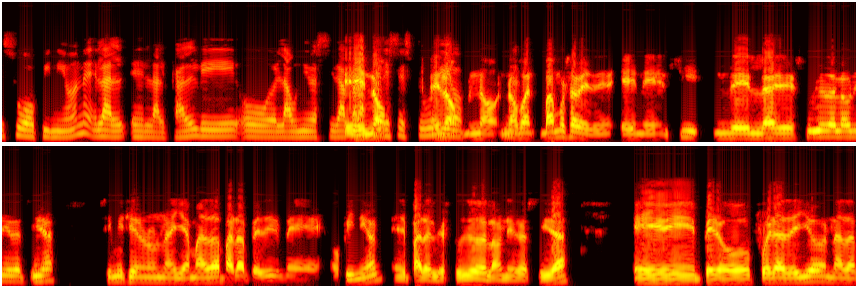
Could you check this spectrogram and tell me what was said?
su opinión, el, al- el alcalde o la universidad para Eh, hacer no, ese eh, estudio? no, no, no, va- vamos a ver, en, en el sí, del estudio de la universidad sí me hicieron una llamada para pedirme opinión eh, para el estudio de la universidad, eh, pero fuera de ello, nada,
